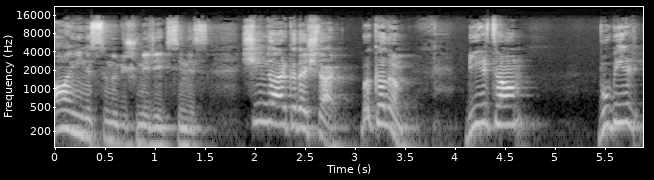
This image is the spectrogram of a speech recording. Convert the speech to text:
aynısını düşüneceksiniz. Şimdi arkadaşlar bakalım. Bir tam bu bir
